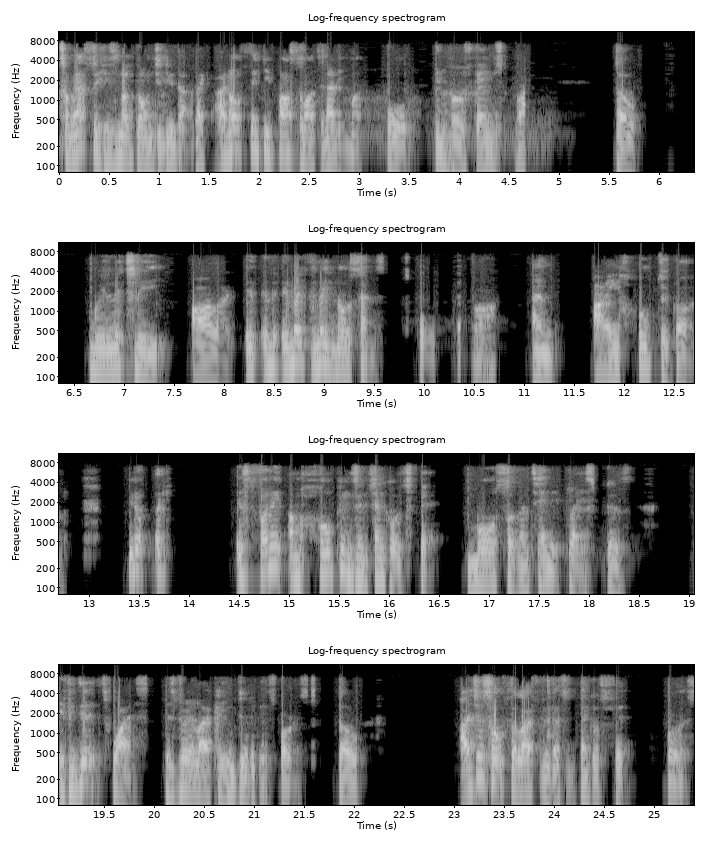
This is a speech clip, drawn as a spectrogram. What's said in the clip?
Tomiyasu, he's not going to do that. Like I don't think he passed to Martinelli much ball in both games. Right? So we literally are like it, it, it makes it made no sense whatsoever. And I hope to God, you know, like it's funny. I'm hoping Zinchenko is fit more so than Tierney plays because if he did it twice, it's very likely he'll do it against Forest. So I just hope for the life of me that Zinchenko's fit for us,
